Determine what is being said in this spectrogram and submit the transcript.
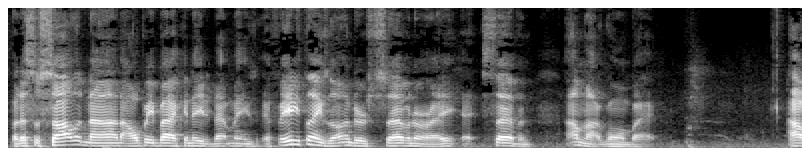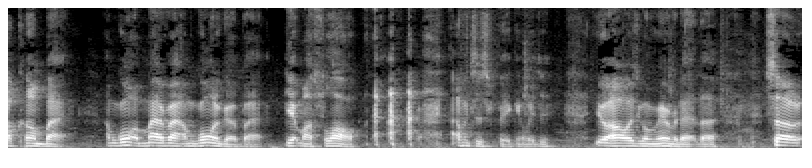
but it's a solid 9. I'll be back and eat it. That means if anything's under 7 or 8, 7, I'm not going back. I'll come back. I'm going. Matter of fact, I'm going to go back get my slaw. I'm just picking with you. You're always gonna remember that though. So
